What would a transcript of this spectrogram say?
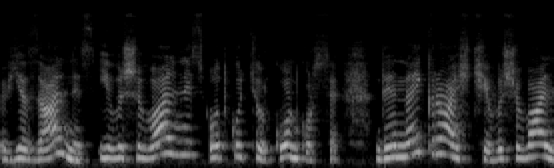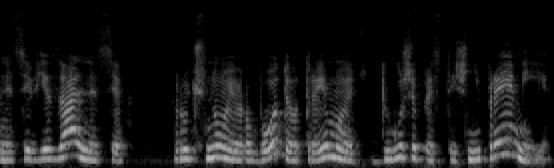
в'язальниць і вишивальниць от кутюр, конкурси, де найкращі вишивальниці, і в'язальниці ручної роботи отримують дуже престижні премії.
